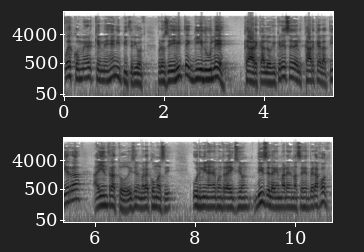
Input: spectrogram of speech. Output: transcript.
puedes comer kemehen y pitriot. Pero si dijiste gidule, carca, lo que crece del carca de la tierra, ahí entra todo. Dice el Gemara, ¿cómo así? Urmina en la contradicción. Dice la Gemara en Masejet Berajot.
